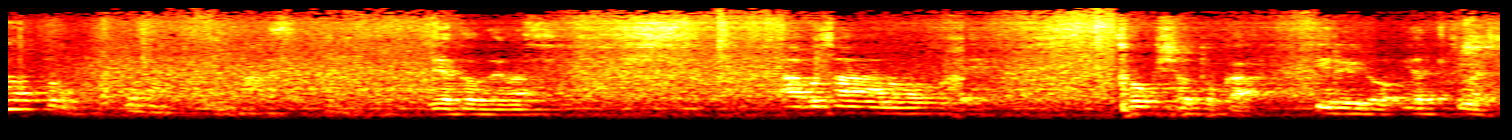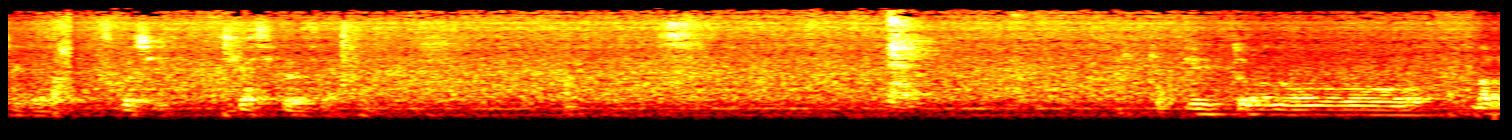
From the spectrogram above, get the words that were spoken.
なと思っています。ありがとうございます。阿部さんあのトークショーとかいろいろやってきましたけど少し聞かせてください。えっとあのまあ、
